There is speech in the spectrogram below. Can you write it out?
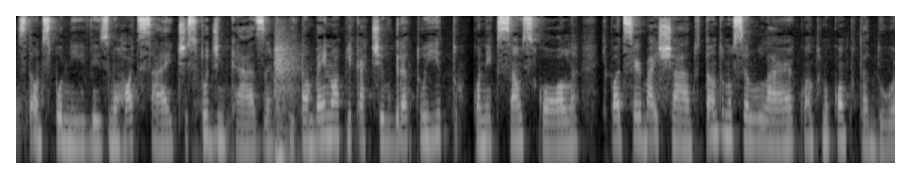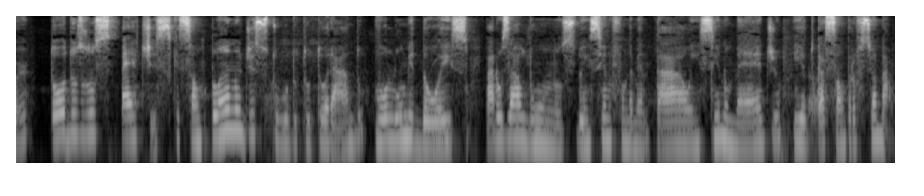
estão disponíveis no hot site Estude em Casa e também no aplicativo gratuito Conexão Escola, que pode ser baixado tanto no celular quanto no computador. Todos os PETs, que são Plano de Estudo Tutorado, volume 2, para os alunos do ensino fundamental, ensino médio e educação profissional.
